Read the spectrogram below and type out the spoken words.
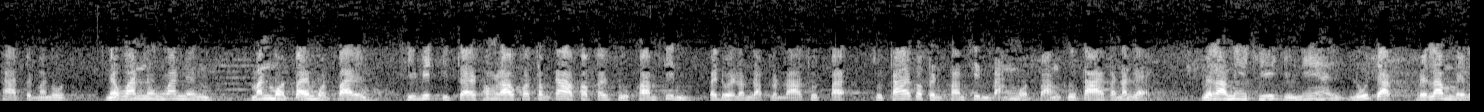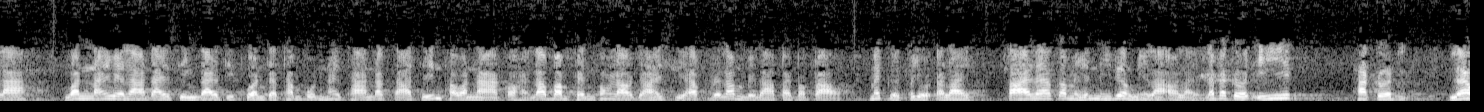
ชาติเป็นมนุษย์ในวันหนึ่งวันหนึ่ง มันหมดไปหมดไป ชีวิตจิตใจของเราก็ต้องก้าวเข้าไปสู่ความสิ้น ไปโดยลำดับลำดาสุดสุดท้ายก็เป็นความสิ้นหวังหมดหวังคือตายไปนั่นแหละ เวลามีชีวิตอยู่นี้ให้รู้จักเวลาเวลาวันไหนเวลาใดสิ่งใดที่ควรจะทำบุญให้ทานรักษาศีลภาวนา ก็ให้เราบำเพ็ญของเราอย่าให้เสียเวลาเวลาไปเปล่าๆไม่เกิดประโยชน์อะไร ตายแล้วก็ไม่เห็นมีเรื่องมีราวอะไร แล้วไปเกิดอีก ถ้าเกิดแล้ว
